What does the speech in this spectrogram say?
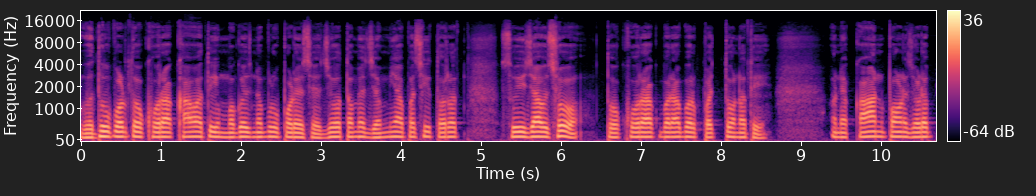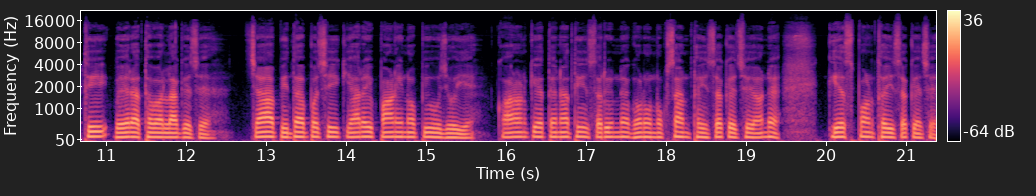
વધુ પડતો ખોરાક ખાવાથી મગજ નબળું પડે છે. જો તમે જમ્યા પછી તરત સૂઈ જાઓ છો, તો ખોરાક બરાબર પચતો નથી અને કાન પણ ઝડપથી બહેરા થવા લાગે છે. ચા પીધા પછી ક્યારેય પાણી ન પીવું જોઈએ, કારણ કે તેનાથી શરીરને ઘણું નુકસાન થઈ શકે છે અને ગેસ પણ થઈ શકે છે.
